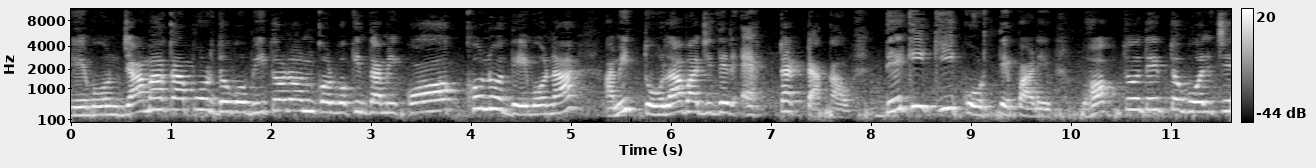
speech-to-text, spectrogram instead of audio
এবং জামা কাপড় দেবো, বিতরণ করব, কিন্তু আমি কখনো দেব না। আমি তোলাবাজিদের একটা টাকাও। দেখি কি করতে পারে। ভক্তদের তো বলছে,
